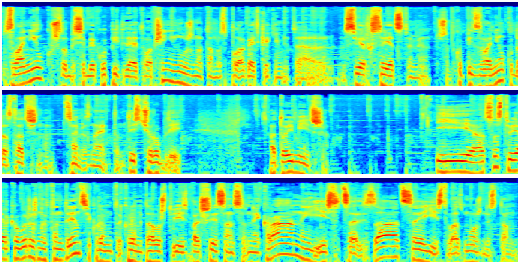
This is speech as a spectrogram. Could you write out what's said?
звонилку, чтобы себе купить для этого, вообще не нужно там располагать какими-то сверхсредствами. Чтобы купить звонилку, достаточно, сами знаете, там тысяча рублей, а то и меньше. И отсутствие ярко выраженных тенденций, кроме, кроме того, что есть большие сенсорные экраны, есть социализация, есть возможность там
